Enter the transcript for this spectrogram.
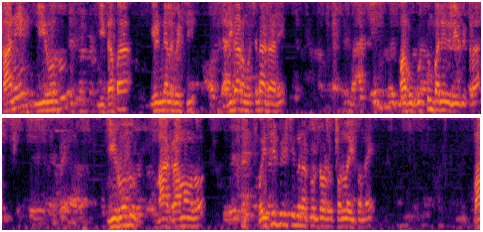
కానీ ఈరోజు ఈ గత ఏడు నెలలు పెట్టి అధికారం వచ్చినా కానీ మాకు గుర్తింపు అనేది లేదు ఇక్కడ. ఈ రోజు మా గ్రామంలో వైసీపీకి చెందినటువంటి వాళ్ళకి పనులు అవుతున్నాయి. మా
